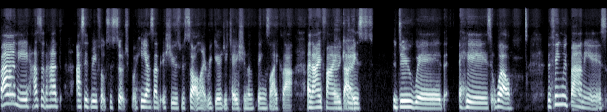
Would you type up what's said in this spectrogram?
Barney hasn't had acid reflux as such, but he has had issues with sort of like regurgitation and things like that. And I find that Okay. is to do with his, well, the thing with Barney is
